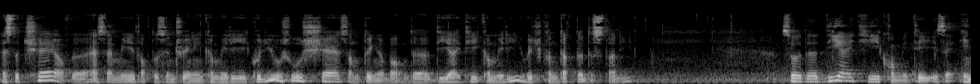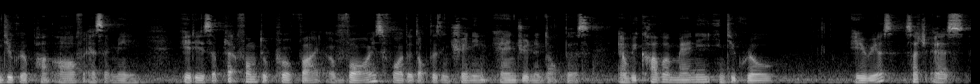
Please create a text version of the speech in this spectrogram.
As the chair of the SMA Doctors in Training Committee, could you also share something about the DIT committee which conducted the study? So, the DIT committee is an integral part of SMA. It is a platform to provide a voice for the doctors in training and junior doctors, and we cover many integral areas such as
